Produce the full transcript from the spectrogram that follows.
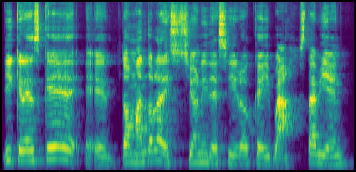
¿Y crees que eh, tomando la decisión y decir, ok, va, está bien,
